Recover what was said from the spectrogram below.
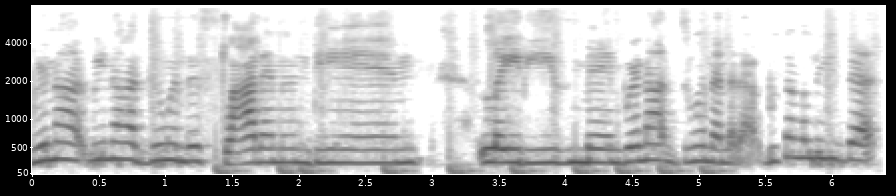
We're not we're not doing this sliding in DMs, ladies, men. We're not doing none of that. We're gonna leave that,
